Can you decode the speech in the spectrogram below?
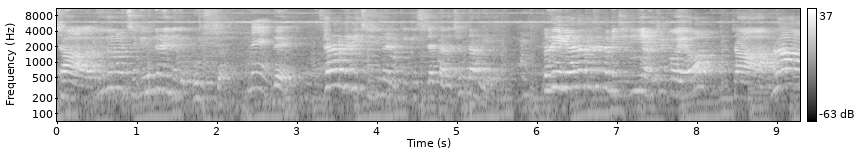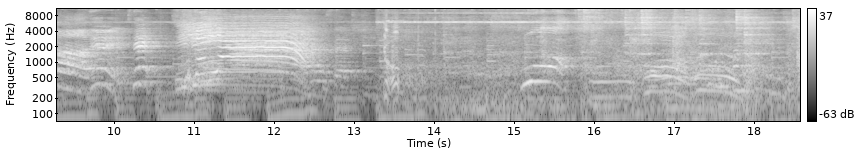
자, 눈으로 지금 흔들리는 게 보이시죠? 네. 네. 사람들이 지진을 느끼기 시작하는 첫 단계예요. 선생님이 하나, 둘, 셋 하면 지진이 알실 거예요. 자, 하나, 둘, 셋! 지진이야! 잘하셨어요. 우와. 아,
